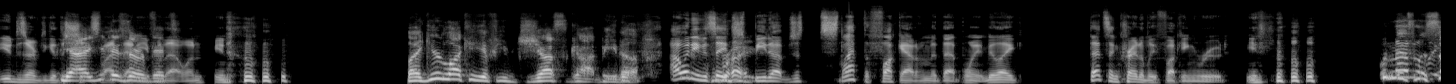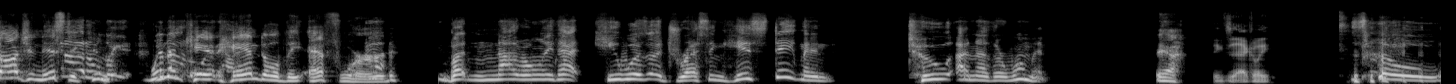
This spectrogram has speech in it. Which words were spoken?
You deserve to get the Yeah, shit you slapped out of you for it. that one. You know. Like you're lucky if you just got beat up. I wouldn't even say just beat up. Just slap the fuck out of him at that point. Be like, that's incredibly fucking rude. You know. Well, not it's only- misogynistic. not too. only- Women not can't handle the F word. But not only that, he was addressing his statement to another woman. Yeah. exactly. So,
